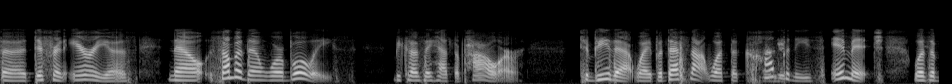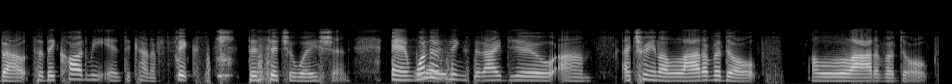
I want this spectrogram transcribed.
the different areas. Now, some of them were bullies because they had the power to be that way, but that's not what the company's image was about. So they called me in to kind of fix the situation. And one of the things that I do, um, I train a lot of adults a lot of adults.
